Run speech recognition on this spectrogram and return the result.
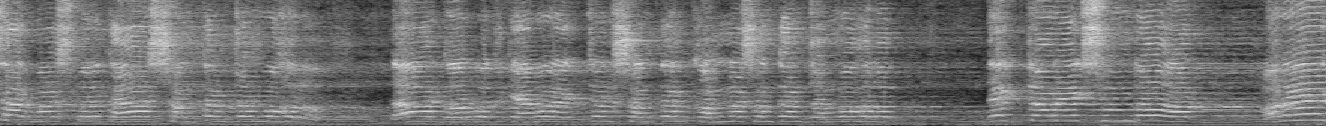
চার মাস পরে তার সন্তান জন্ম হলো। তার গর্ভ থেকে এমন একজন সন্তান, কন্যা সন্তান জন্ম হলো। দেখতে অনেক সুন্দর অনেক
